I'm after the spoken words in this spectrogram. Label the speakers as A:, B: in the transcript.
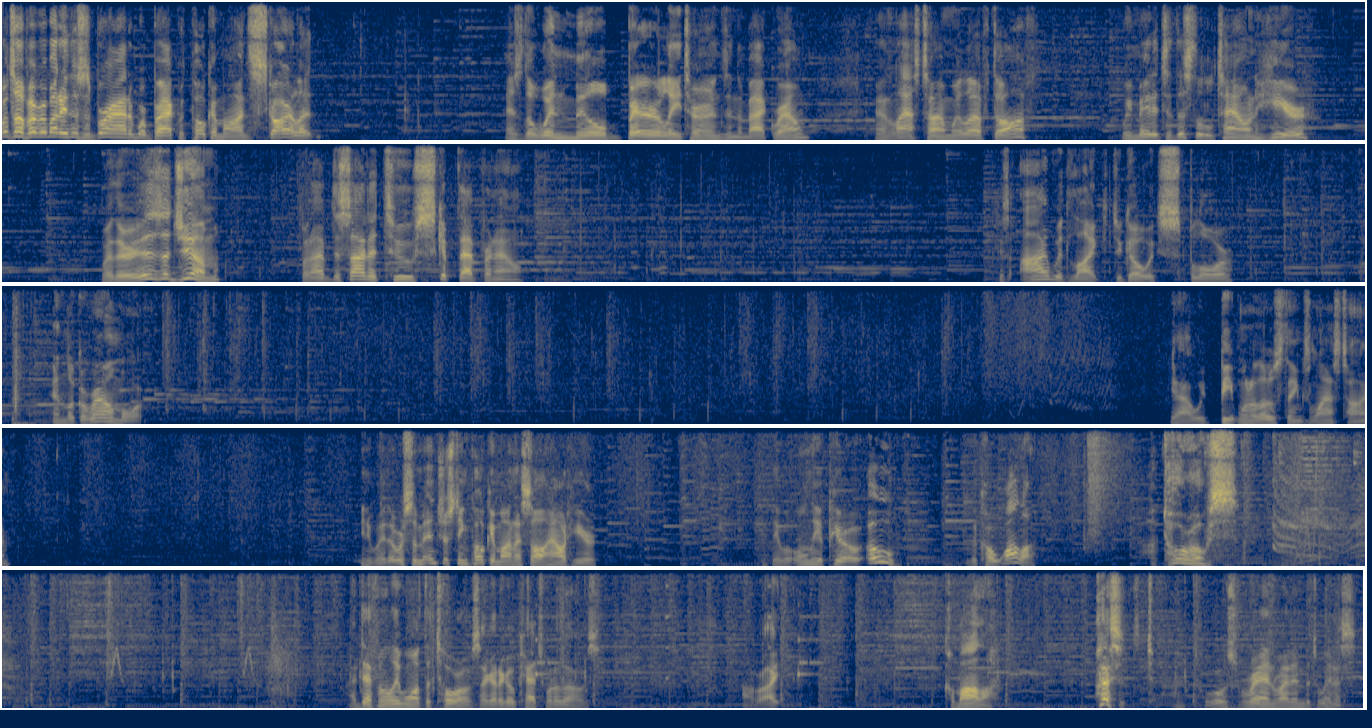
A: What's up, everybody? This is Brad, and we're back with Pokemon Scarlet. As the windmill barely turns in the background. And last time we left off, we made it to this little town here, where there is a gym, but I've decided to skip that for now. Because I would like to go explore and look around more. Yeah, we beat one of those things last time. Anyway, there were some interesting Pokemon I saw out here. They will only appear... Oh, oh the Koala. Tauros! I definitely want the Tauros. I gotta go catch one of those. Alright. Komala. Tauros ran right in between us.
